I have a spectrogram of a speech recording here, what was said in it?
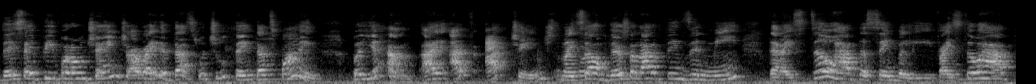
they say people don't change. All right, if that's what you think, that's fine. But yeah, I, I've, I've changed myself. There's a lot of things in me that I still have the same belief. I still have,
